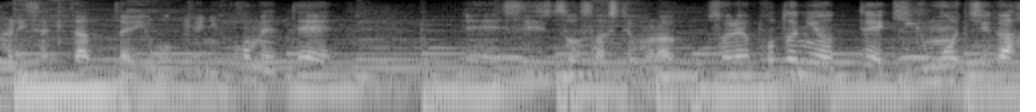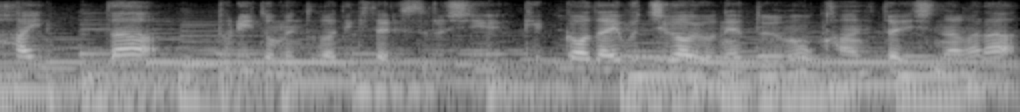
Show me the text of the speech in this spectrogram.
針先だったりお灸に込めて、えー、施術をさせてもらうそれことによって気持ちが入ったトリートメントができたりするし結果はだいぶ違うよねというのを感じたりしながら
